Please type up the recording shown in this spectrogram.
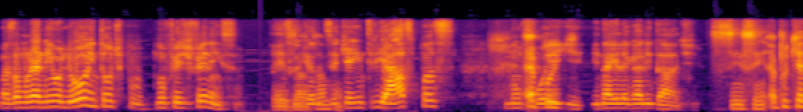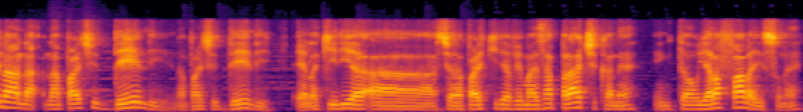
Mas a mulher nem olhou, então, tipo, não fez diferença. É isso que eu quero dizer que é entre aspas, não é foi porque... e na ilegalidade. Sim, sim. É porque na, na, na parte dele, na parte dele, ela queria, a, a senhora Park queria ver mais a prática, né? Então, e ela fala isso, né?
